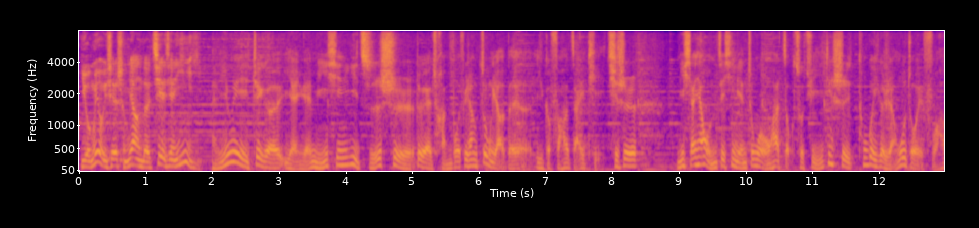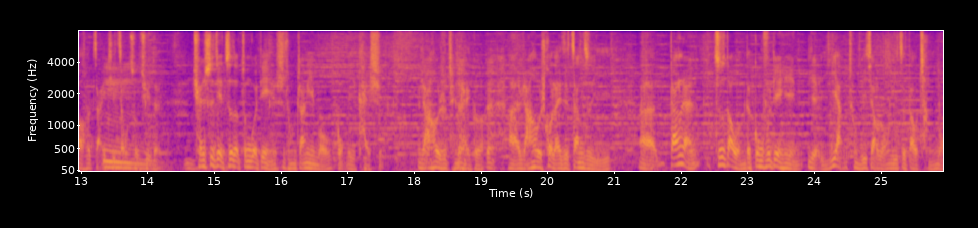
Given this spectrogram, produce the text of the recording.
有没有一些什么样的借鉴意义？因为这个演员明星一直是对外传播非常重要的一个符号载体。其实，你想想，我们这些年中国文化走出去，一定是通过一个人物作为符号和载体走出去的。全世界知道中国电影是从张艺谋、巩俐开始的，然后是陈凯歌，对啊，然后后来是章子怡。呃，当然知道我们的功夫电影也一样，从李小龙一直到成龙，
